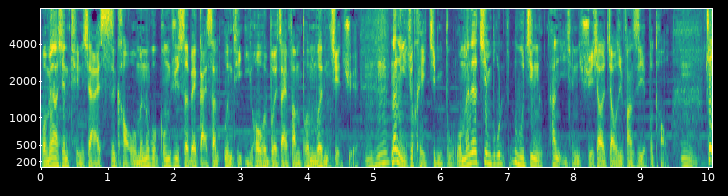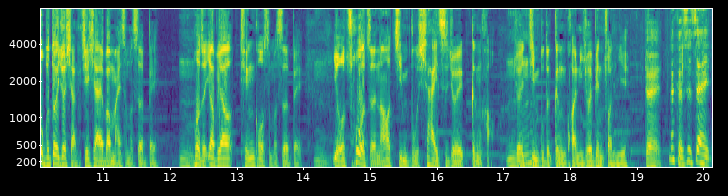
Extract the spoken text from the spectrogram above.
我们要先停下来思考，我们如果工具设备改善问题以后会不会再犯，会不会解决？嗯哼，那你就可以进步。我们的进步路径和以前学校的教育方式也不同。嗯，做不对就想接下来要不要买什么设备。嗯，或者要不要添购什么设备？嗯，有挫折然后进步，下一次就会更好，就会进步的更快，你就会变专业。对，那可是在，在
